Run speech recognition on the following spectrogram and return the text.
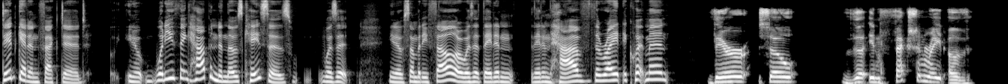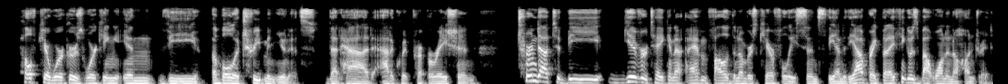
did get infected. You know, what do you think happened in those cases? Was it, you know, somebody fell or was it they didn't they didn't have the right equipment? There so the infection rate of healthcare workers working in the Ebola treatment units that had adequate preparation turned out to be, give or take, and I haven't followed the numbers carefully since the end of the outbreak, but I think it was about one in a hundred.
